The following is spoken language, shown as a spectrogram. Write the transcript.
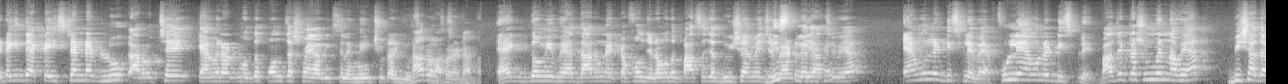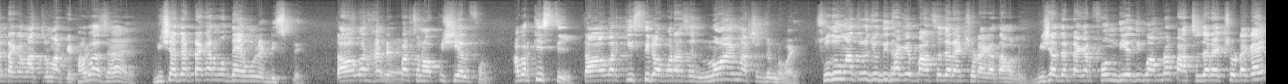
এটা কিন্তু একটা স্ট্যান্ডার্ড লুক আর হচ্ছে ক্যামেরার মধ্যে পঞ্চাশ মেগাপিক্সেলের মেইন শুটার ইউজ। একদমই ভাইয়া দারুণ একটা ফোন যেটার মধ্যে পাঁচ হাজার দুইশো এমএচ ব্যাটারি আছে ভাইয়া। অ্যামুলেট ডিসপ্লে ভাইয়া ফুললি অ্যামুলেট ডিসপ্লে বাজেটটা শুনবেন না ভাইয়া বিশ হাজার টাকা মাত্র মার্কেট ভাবা যায়। বিশ হাজার টাকার মধ্যে অ্যামুলেট ডিসপ্লে তাও আবার হান্ড্রেড পার্সেন্ট অফিসিয়াল ফোন আবার কিস্তি। তাও আবার কিস্তির অফার আছে নয় মাসের জন্য ভাই। শুধুমাত্র যদি থাকে পাঁচ হাজার একশো টাকা তাহলে। বিশ হাজার টাকার ফোন দিয়ে দিব আমরা পাঁচ হাজার একশো টাকায়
